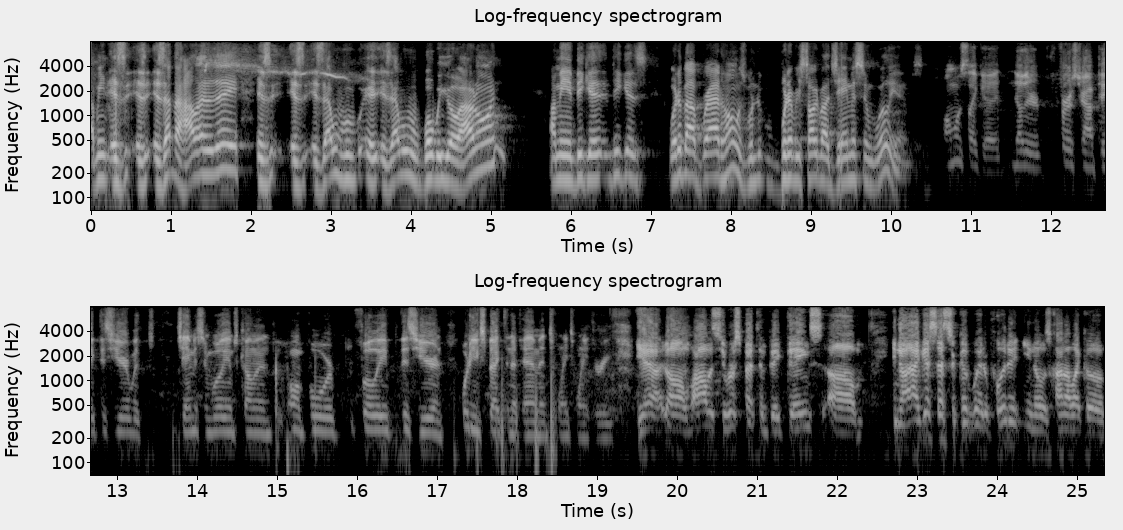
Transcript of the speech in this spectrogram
I mean, is, is is that the highlight of the day? Is is is that what, we- that what what we go out on? I mean, because because what about Brad Holmes? When, whenever he's talking about Jameson Williams, almost like a, another first round pick this year with Jameson Williams coming on board fully this year. And what are you expecting of him in 2023? Yeah, um, obviously we're expecting big things. Um, you know, I guess that's a good way to put it. You know, it's kind of like a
